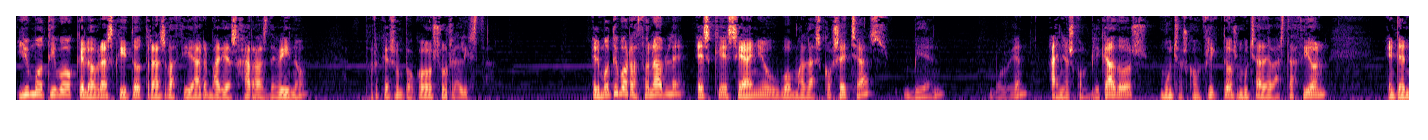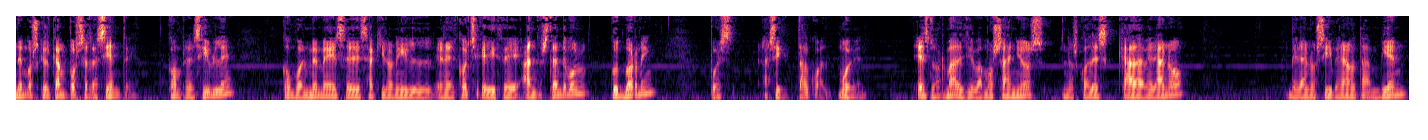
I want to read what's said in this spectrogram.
y un motivo que lo habrá escrito tras vaciar varias jarras de vino, porque es un poco surrealista. El motivo razonable es que ese año hubo malas cosechas, bien, muy bien, años complicados, muchos conflictos, mucha devastación, entendemos que el campo se resiente, comprensible, como el meme ese de Shaquille O'Neal en el coche que dice understandable, good morning, pues así, tal cual, muy bien. Es normal, llevamos años en los cuales cada verano, verano sí, verano también,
